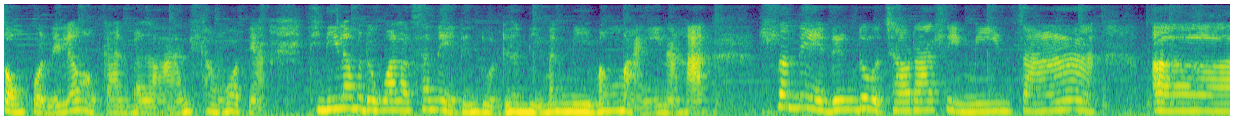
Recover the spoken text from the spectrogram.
ส่งผลในเรื่องของการบาลานซ์ทั้งหมดเนี่ยทีนี้เรามาดูว่าเราเสน่ห์ดึงดูดเดือนนี้มันมีบ้างไหมนะคะ เสน่ห์ดึงดูดชาวราศีมีนจ้าเอ่อ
